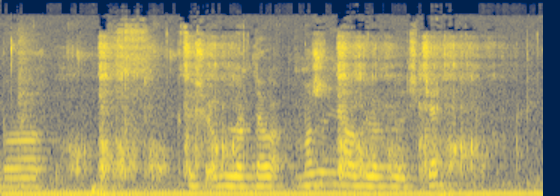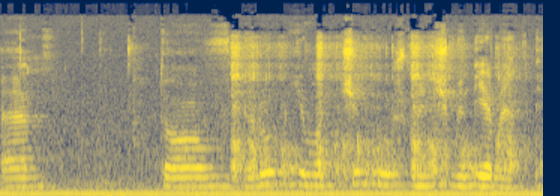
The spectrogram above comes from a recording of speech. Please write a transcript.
bo ktoś oglądał, może nie oglądaliście, em, to w drugim odcinku już mieliśmy diamenty.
